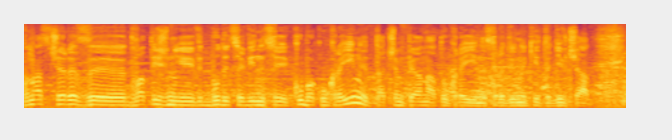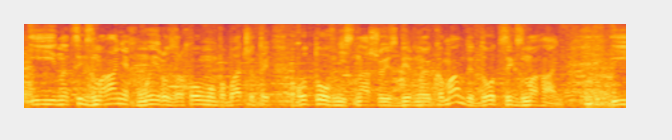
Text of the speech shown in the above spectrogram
В нас через е, два тижні відбудеться в Вінниці Кубок України та чемпіонат України серед юнаків та дівчат. І на цих змаганнях ми розраховуємо побачити готовність нашої збірної команди до цих змагань. І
